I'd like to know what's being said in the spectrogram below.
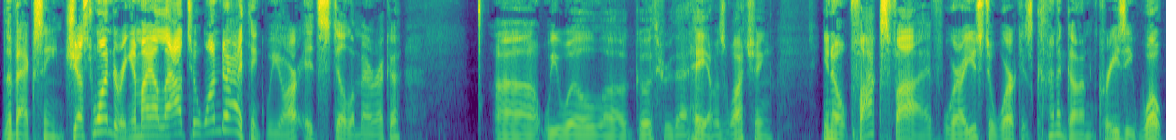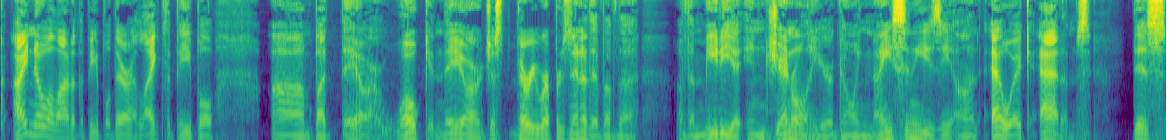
the vaccine. Just wondering. Am I allowed to wonder? I think we are. It's still America. Uh, we will go through that. Hey, I was watching, you know, Fox 5, where I used to work, has kind of gone crazy woke. I know a lot of the people there. I like the people, um, but they are woke and they are just very representative of the of the media in general here going nice and easy on Eric Adams. This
